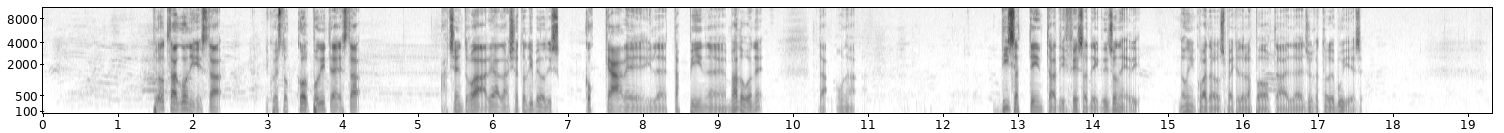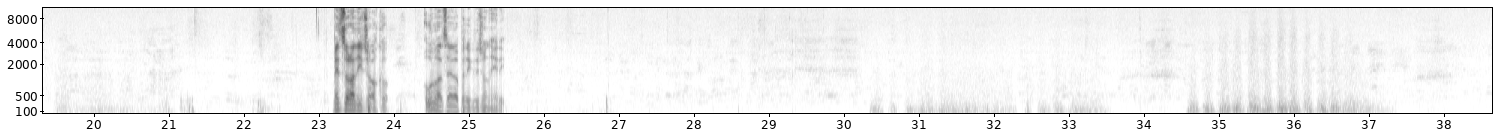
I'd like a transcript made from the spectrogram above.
protagonista di questo colpo di testa a centro area ha lasciato libero di scoccare il tappin Barone da una disattenta difesa dei grigionieri non inquadra lo specchio della porta il giocatore buiese Mezz'ora di gioco, 1-0 per i grigionieri.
